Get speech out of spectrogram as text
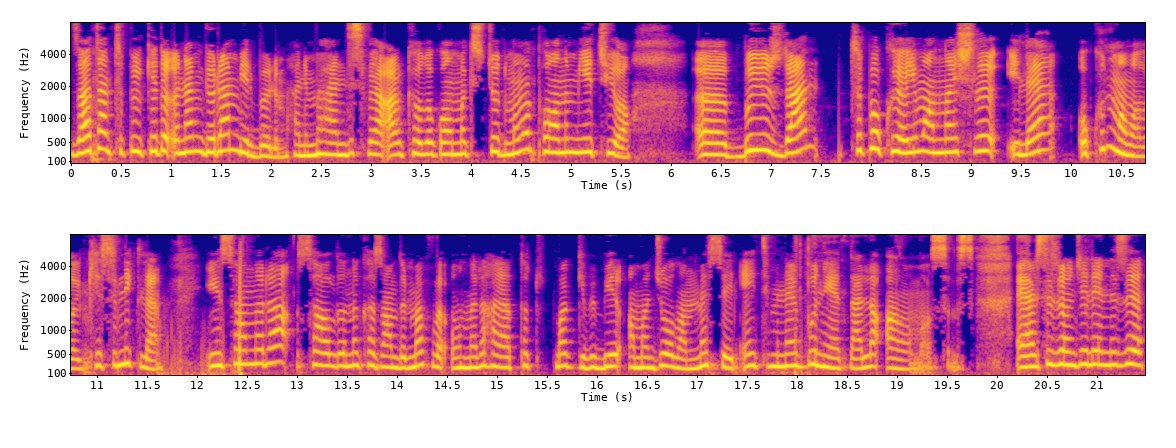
Zaten tıp ülkede önem gören bir bölüm. Hani mühendis veya arkeolog olmak istiyordum ama puanım yetiyor. Ee, bu yüzden tıp okuyayım anlayışlı ile okunmamalı kesinlikle. İnsanlara sağlığını kazandırmak ve onları hayatta tutmak gibi bir amacı olan mesleğin eğitimini bu niyetlerle almamalısınız. Eğer siz öncelerinizi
